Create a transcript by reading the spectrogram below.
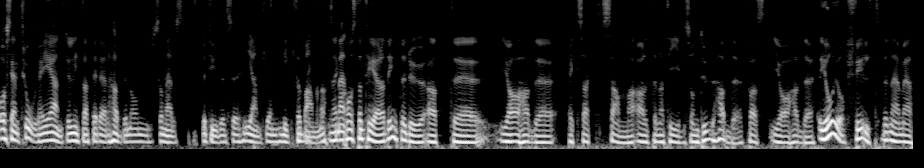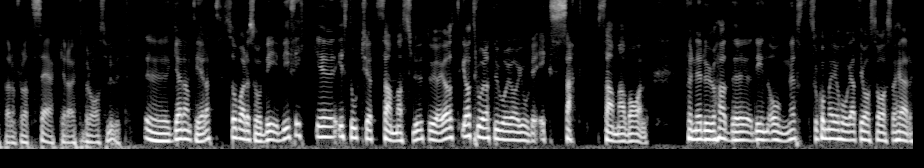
Och sen tror jag egentligen inte att det där hade någon som helst betydelse egentligen, lik förbannat. Nej, Men, konstaterade inte du att eh, jag hade exakt samma alternativ som du hade fast jag hade jo, jo. fyllt den här mätaren för att säkra ett bra slut? Eh, garanterat så var det så. Vi, vi fick eh, i stort sett samma slut. Och jag, jag, jag tror att du och jag gjorde exakt samma val. För när du hade din ångest så kommer jag ihåg att jag sa så här.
